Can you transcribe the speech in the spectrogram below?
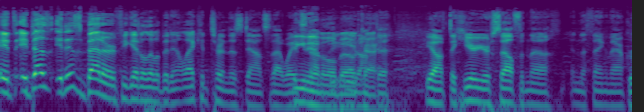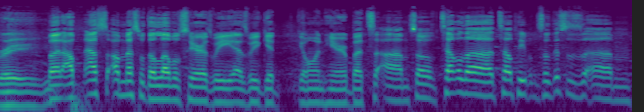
It, it does. It is better if you get a little bit in. I can turn this down so that way Lean it's in not- a little bit, You don't, okay. have to, you don't have to hear yourself in the in the thing there. Great. But I'll I'll, I'll mess with the levels here as we as we get going here. But um, so tell uh, tell people. So this is um,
